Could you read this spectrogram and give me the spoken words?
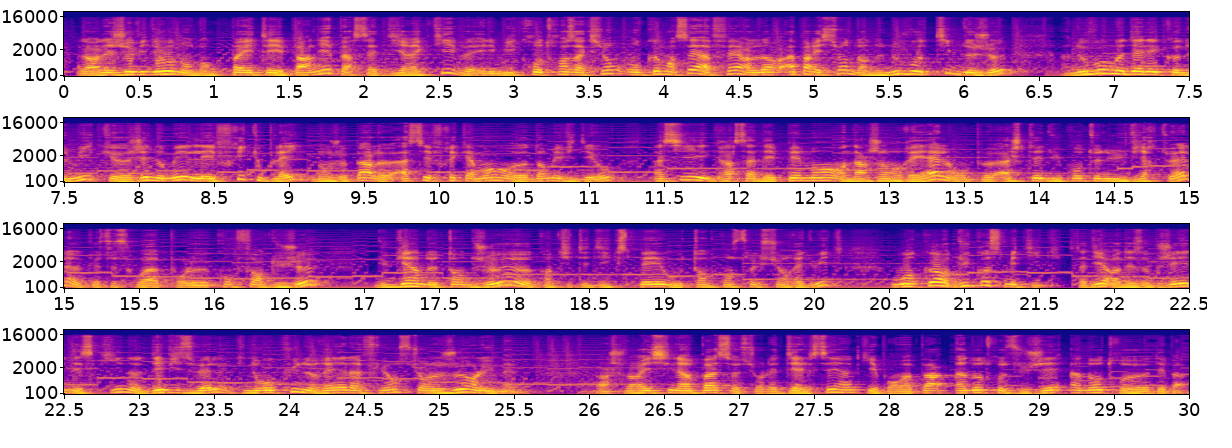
Alors les jeux vidéo n'ont donc pas été épargnés par cette directive et les microtransactions ont commencé à faire leur apparition dans de nouveaux types de jeux, un nouveau modèle économique que j'ai nommé les free-to-play, dont je parle assez fréquemment euh, dans mes vidéos. Ainsi, grâce à des paiements en argent réel, on peut acheter du contenu virtuel, que ce soit pour le confort du jeu, du gain de temps de jeu, euh, quantité d'XP ou temps de construction réduite, ou encore du cosmétique, c'est-à-dire des objets, des skins, des visuels qui n'ont aucune réelle influence sur le jeu en lui-même. Alors je ferai ici l'impasse sur les DLC, hein, qui est pour ma part un autre sujet, un autre débat.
